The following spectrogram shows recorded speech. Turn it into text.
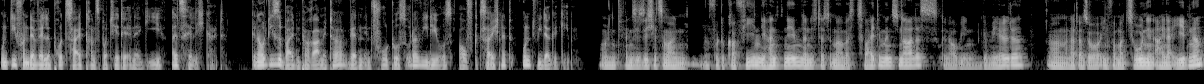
und die von der Welle pro Zeit transportierte Energie als Helligkeit. Genau diese beiden Parameter werden in Fotos oder Videos aufgezeichnet und wiedergegeben. Und wenn Sie sich jetzt mal eine Fotografie in die Hand nehmen, dann ist das immer was Zweidimensionales, genau wie ein Gemälde. Äh, man hat also Informationen in einer Ebene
